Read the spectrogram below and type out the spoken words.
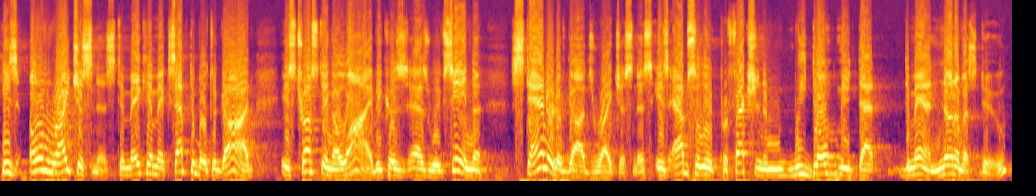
his own righteousness to make him acceptable to God is trusting a lie because, as we've seen, the standard of God's righteousness is absolute perfection, and we don't meet that demand. None of us do.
